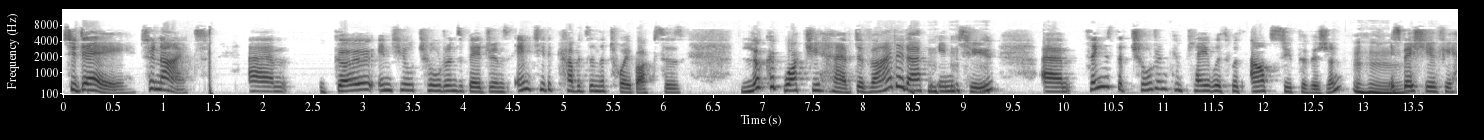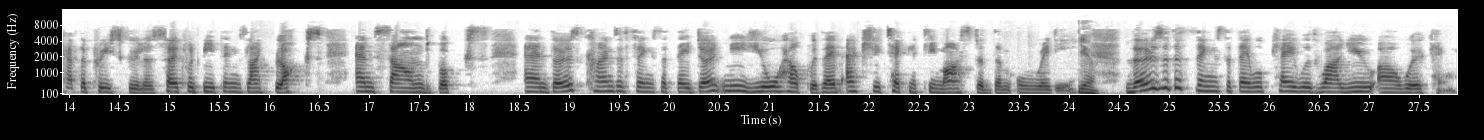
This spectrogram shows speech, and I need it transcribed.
today, tonight, um, go into your children's bedrooms, empty the cupboards and the toy boxes, look at what you have, divide it up into um, things that children can play with without supervision, mm-hmm. especially if you have the preschoolers. So it would be things like blocks and sound books and those kinds of things that they don't need your help with. They've actually technically mastered them already. Yeah. Those are the things that they will play with while you are working.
